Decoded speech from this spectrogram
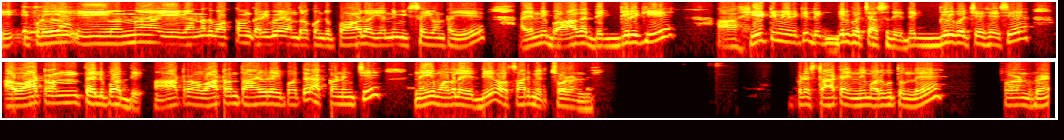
ఈ- ఇప్పుడు ఈ ఉన్న ఈ వెన్నది మొత్తం కరిగిపోయి అందులో కొంచెం పాలు అవన్నీ మిక్స్ అయ్యి ఉంటాయి. అవన్నీ బాగా దగ్గరికి ఆ హీట్ మీదకి దగ్గరికి వచ్చేస్తుంది. దగ్గరికి వచ్చేసేసి ఆ వాటర్ అంతా వెళ్ళిపోద్ది. వాటర్ వాటర్ అంతా ఆవిరి అయిపోతే అక్కడ నుంచి నెయ్యి మొదలైద్ది. ఒకసారి మీరు చూడండి. ఇప్పుడే స్టార్ట్ అయింది మరుగుతుంది. చూడండి ఫ్రెండ్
